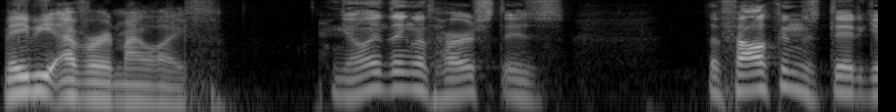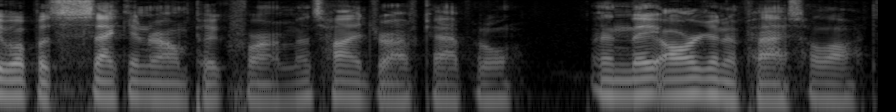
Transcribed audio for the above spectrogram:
maybe ever in my life. The only thing with Hurst is the Falcons did give up a second round pick for him. That's high draft capital. And they are going to pass a lot.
